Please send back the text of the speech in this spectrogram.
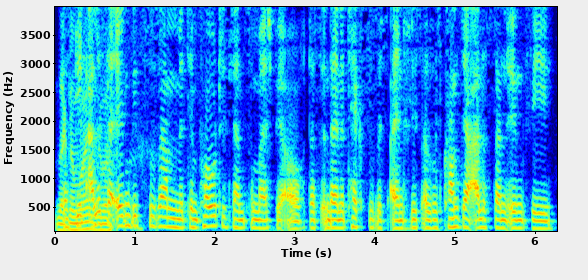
Sag das geht mal, alles ja irgendwie zusammen, mit dem Poetry Slam zum Beispiel auch, dass in deine Texte sich einfließt. Also es kommt ja alles dann irgendwie.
